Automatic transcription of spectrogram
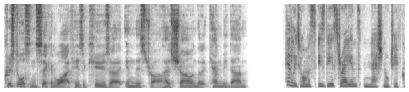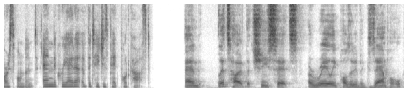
Chris Dawson's second wife, his accuser in this trial, has shown that it can be done. Hedley Thomas is the Australian's national chief correspondent and the creator of the Teacher's Pet podcast. And let's hope that she sets a really positive example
